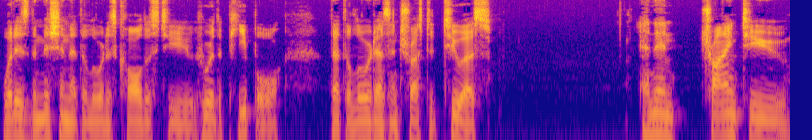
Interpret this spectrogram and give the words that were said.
what is the mission that the Lord has called us to? Who are the people that the Lord has entrusted to us? And then trying to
